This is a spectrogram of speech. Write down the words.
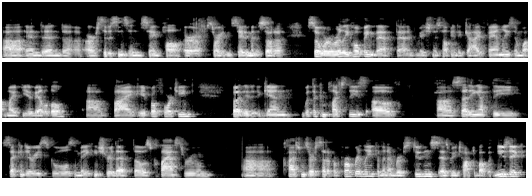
uh, and and uh, our citizens in St. Paul, or uh, sorry, in the state of Minnesota. So we're really hoping that that information is helping to guide families and what might be available uh, by April 14th. But it, again, with the complexities of setting up the secondary schools and making sure that those classroom uh, classrooms are set up appropriately for the number of students, as we talked about with music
